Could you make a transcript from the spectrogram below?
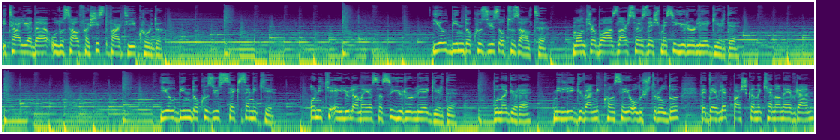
İtalya'da Ulusal Faşist Parti'yi kurdu. Yıl 1936. Montreux Boğazlar Sözleşmesi yürürlüğe girdi. Yıl 1982. 12 Eylül Anayasası yürürlüğe girdi. Buna göre Milli Güvenlik Konseyi oluşturuldu ve Devlet Başkanı Kenan Evren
